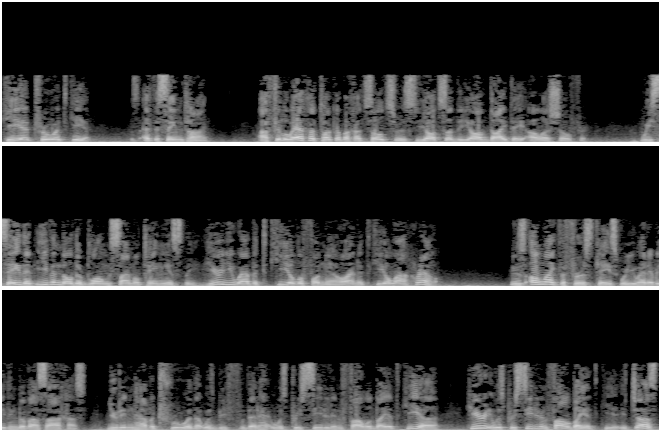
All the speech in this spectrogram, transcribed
Tkiya, Trua, Tkiya. At the same time. Afilu echa toka b'chatzotzris, yotza diyov daite ala shofar. We say that even though they're blowing simultaneously, here you have a tkiya lefonel and a tkiya lachrel. Means unlike the first case where you had everything bevasachas, you didn't have a trua that was that was preceded and followed by a tkiya. Here it was preceded and followed by a tkiya. It's just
